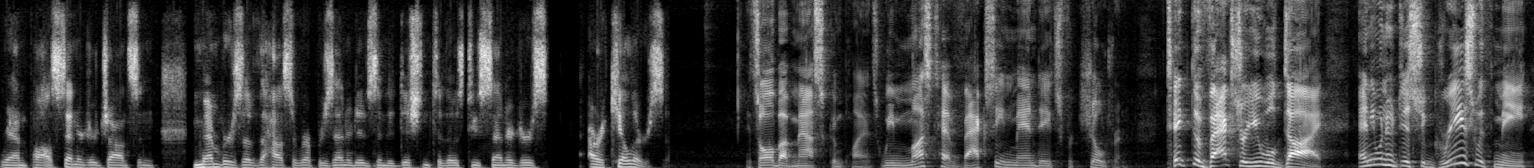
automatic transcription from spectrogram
Rand Paul, Senator Johnson, members of the House of Representatives, in addition to those two senators, are killers. It's all about mask compliance. We must have vaccine mandates for children. Take the vax or you will die. Anyone who disagrees with me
